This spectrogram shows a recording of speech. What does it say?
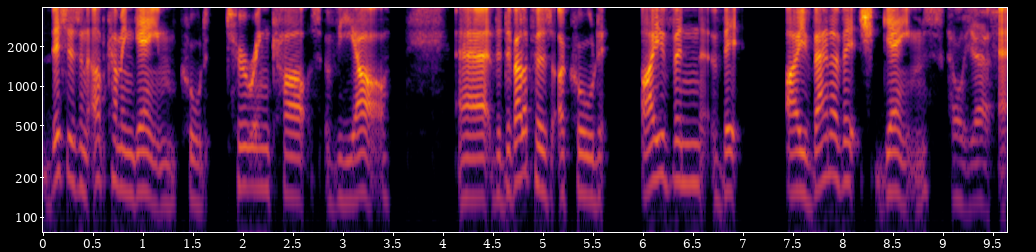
this is an upcoming game called Touring Karts VR. Uh, the developers are called Ivan Vit Ivanovich Games. Hell yes. Uh,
